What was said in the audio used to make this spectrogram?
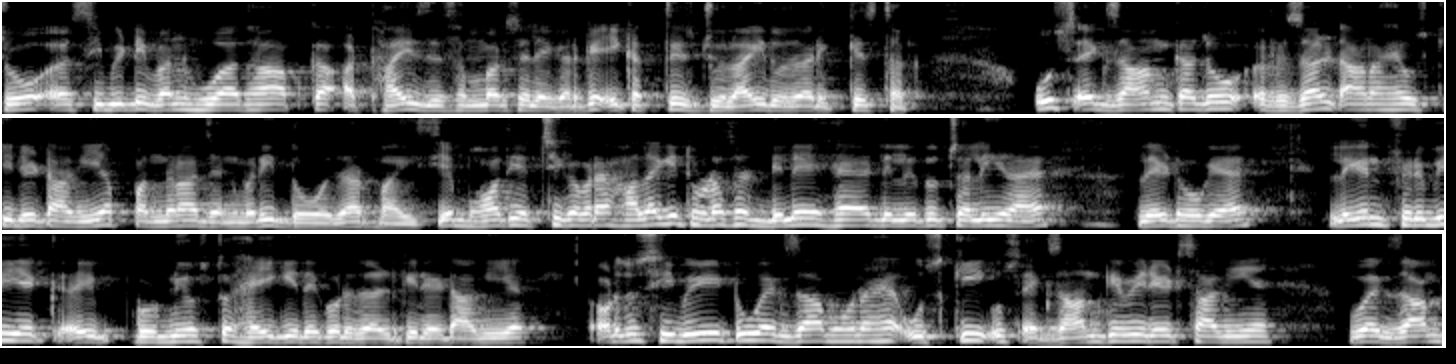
जो सी बी टी वन हुआ था आपका 28 दिसंबर से लेकर के 31 जुलाई 2021 तक। उस एग्ज़ाम का जो रिज़ल्ट आना है उसकी डेट आ गई है 15 जनवरी 2022 ये बहुत ही अच्छी खबर है। हालाँकि थोड़ा सा डिले है डिले तो चल ही रहा है लेट हो गया है। लेकिन फिर भी एक, एक गुड न्यूज़ तो है ही कि देखो रिज़ल्ट की डेट आ गई है। और जो सी बी टू एग्ज़ाम होना है उसकी उस एग्ज़ाम के भी डेट्स आ गई हैं। वो एग्ज़ाम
